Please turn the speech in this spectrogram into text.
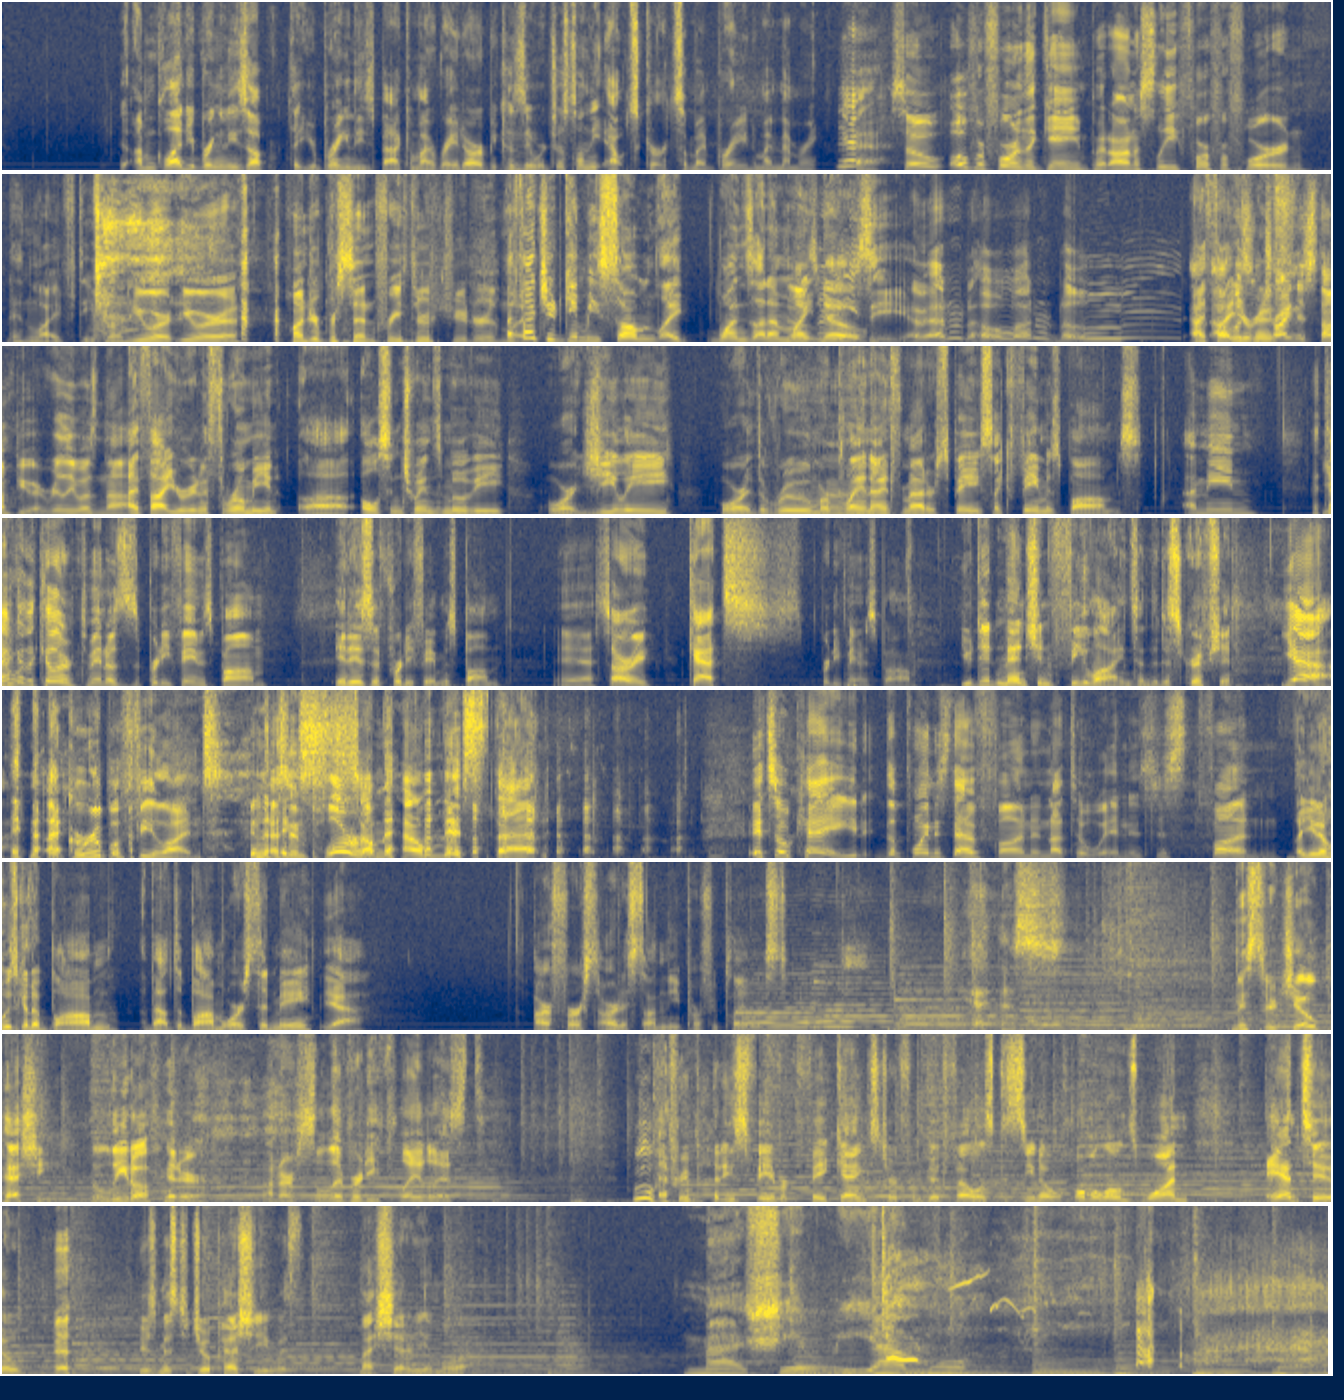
I'm glad you're bringing these up. That you're bringing these back on my radar because they mm-hmm. were just on the outskirts of my brain and my memory. Yeah, so over four in the game, but honestly, four for four in, in life, D-Pro. You are you are a hundred percent free through shooter in I life. thought you'd give me some like ones that I might Those are know. Easy. I, mean, I don't know. I don't know. I thought you were gonna- trying to stump you. I really was not. I thought you were going to throw me an uh, Olsen Twins movie or Gigli or The Room or Plan 9 from Outer Space, like famous bombs. I mean, Attack were- of the Killer Tomatoes is a pretty famous bomb. It is a pretty famous bomb. Yeah, sorry. Cats, pretty famous bomb. You did mention felines in the description. Yeah, a I- group of felines, And as I in plural. Somehow missed that. It's okay. The point is to have fun and not to win. It's just fun. You know who's going to bomb, about to bomb worse than me? Yeah. Our first artist on the perfect playlist. Yes. Mr. Joe Pesci, the leadoff hitter on our celebrity playlist. Woo. Everybody's favorite fake gangster from Goodfellas Casino, Home Alone's 1 and 2. Here's Mr. Joe Pesci with My Chérie Amour. My chérie amour,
